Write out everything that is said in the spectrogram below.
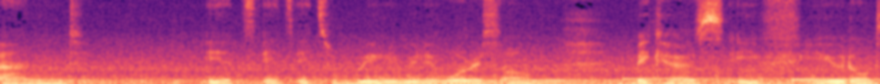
and it's it's it's really really worrisome because if you don't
